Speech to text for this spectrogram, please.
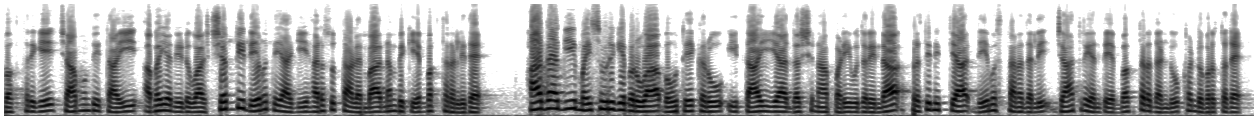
ಭಕ್ತರಿಗೆ ಚಾಮುಂಡಿ ತಾಯಿ ಅಭಯ ನೀಡುವ ಶಕ್ತಿ ದೇವತೆಯಾಗಿ ಹರಸುತ್ತಾಳೆಂಬ ನಂಬಿಕೆ ಭಕ್ತರಲ್ಲಿದೆ. ಹಾಗಾಗಿ ಮೈಸೂರಿಗೆ ಬರುವ ಬಹುತೇಕರು ಈ ತಾಯಿಯ ದರ್ಶನ ಪಡೆಯುವುದರಿಂದ ಪ್ರತಿನಿತ್ಯ ದೇವಸ್ಥಾನದಲ್ಲಿ ಜಾತ್ರೆಯಂತೆ ಭಕ್ತರ ದಂಡು ಕಂಡುಬರುತ್ತದೆ.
